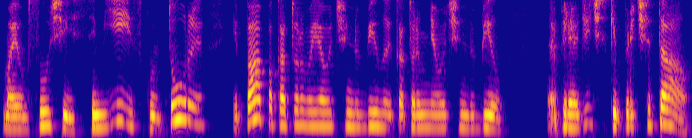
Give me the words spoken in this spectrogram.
в моем случае из семьи, из культуры, и папа, которого я очень любила и который меня очень любил, периодически причитал.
